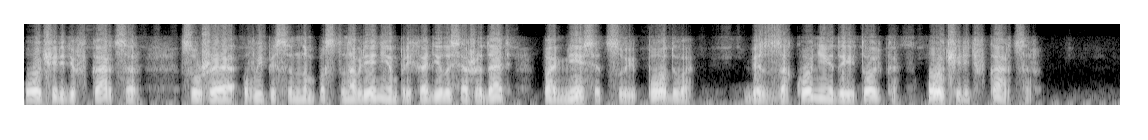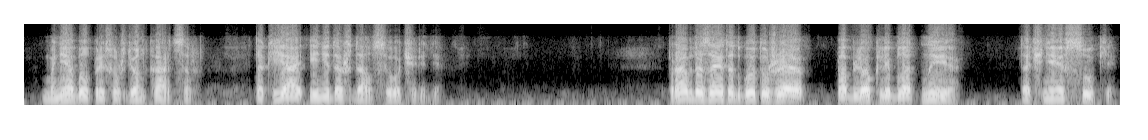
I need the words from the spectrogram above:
Очереди в карцер с уже выписанным постановлением приходилось ожидать по месяцу и по два, беззаконие да и только, очередь в карцер. Мне был присужден карцер, так я и не дождался очереди. Правда, за этот год уже поблекли блатные, точнее суки,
